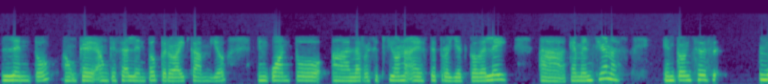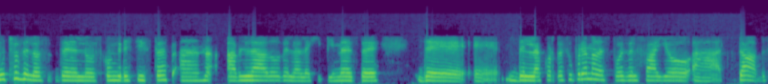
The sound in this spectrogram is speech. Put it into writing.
lento, aunque, aunque sea lento, pero hay cambio en cuanto a la recepción a este proyecto de ley uh, que mencionas. Entonces, muchos de los de los congresistas han hablado de la legitimidad de de, eh, de la Corte Suprema después del fallo a Dobbs,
